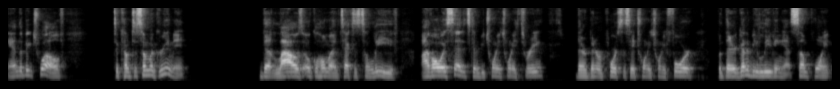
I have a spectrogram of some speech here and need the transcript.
and the Big 12 to come to some agreement that allows Oklahoma and Texas to leave. I've always said it's going to be 2023. There have been reports that say 2024, but they're going to be leaving at some point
